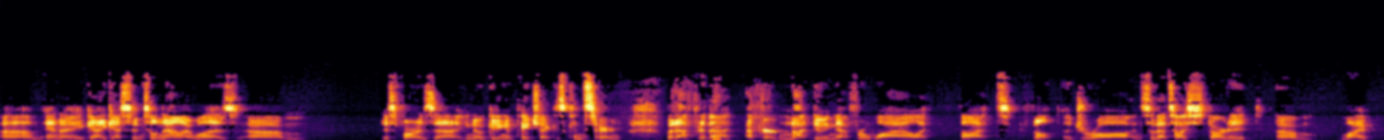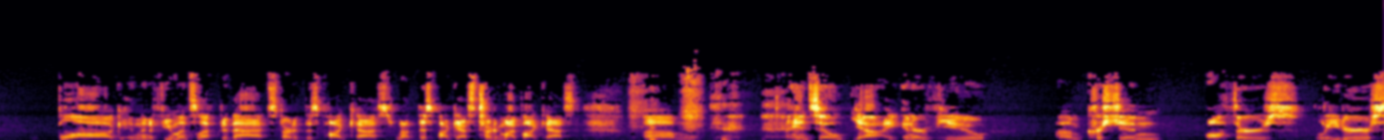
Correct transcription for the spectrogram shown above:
um, and I, I, guess until now I was. Um, as far as uh, you know, getting a paycheck is concerned, but after that, after not doing that for a while, I thought felt a draw, and so that's how I started um, my blog, and then a few months after that, started this podcast. Not this podcast, started my podcast. Um, yeah. And so, yeah, I interview um, Christian authors, leaders,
